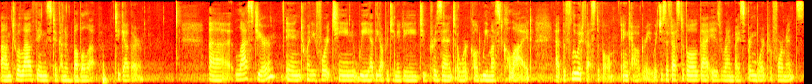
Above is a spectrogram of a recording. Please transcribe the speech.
um, to allow things to kind of bubble up together? Uh, last year, in 2014, we had the opportunity to present a work called We Must Collide at the Fluid Festival in Calgary, which is a festival that is run by Springboard Performance.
